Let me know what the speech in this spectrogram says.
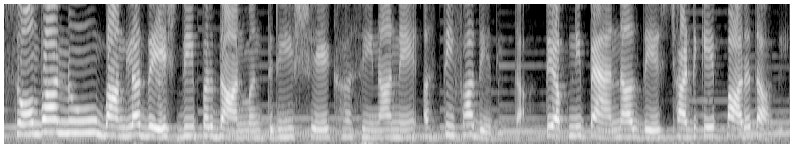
ਸੋਮਵਾਰ ਨੂੰ ਬੰਗਲਾਦੇਸ਼ ਦੀ ਪ੍ਰਧਾਨ ਮੰਤਰੀ ਸ਼ੇਖ ਹਸੀਨਾ ਨੇ ਅਸਤੀਫਾ ਦੇ ਦਿੱਤਾ ਤੇ ਆਪਣੀ ਭੈਣ ਨਾਲ ਦੇਸ਼ ਛੱਡ ਕੇ ਭਾਰਤ ਆ ਗਈ।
